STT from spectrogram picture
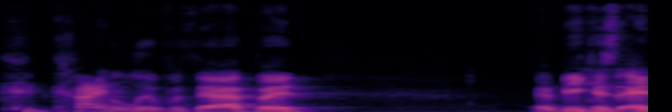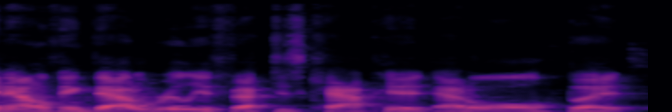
could kind of live with that, but because and I don't think that'll really affect his cap hit at all. But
